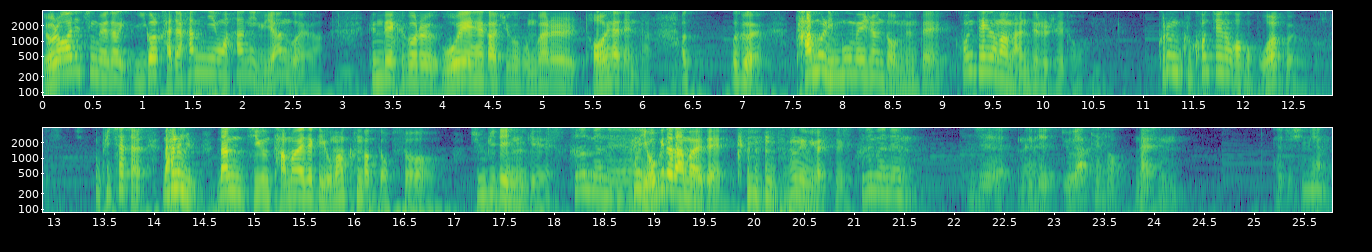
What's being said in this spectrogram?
여러 가지 측면에서 이걸 가장 합리화하기 위한 거예요. 근데 그거를 오해해 가지고 뭔가를 더 해야 된다. 아, 뭐그 담을 인포메이션도 없는데 컨테이너만 만들으래 더. 그럼 그 컨테이너 갖고 뭐 할 거예요? 귀찮잖아요. 나는 나는 지금 담아야 될 게 요만큼밖에 없어. 준비돼 있는 게. 그러면은 근데 여기다 담아야 돼. 그러면 무슨 의미가 있어요? 이게? 그러면은 이제 네. 되게 요약해서 네. 말씀 해 주시면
